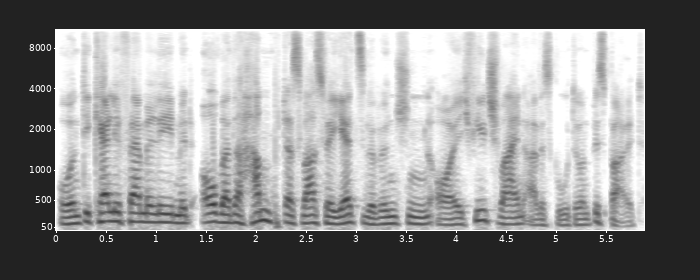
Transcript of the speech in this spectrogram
und die Kelly Family mit Over the Hump. Das war's für jetzt. Wir wünschen euch viel Schwein, alles Gute und bis bald.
